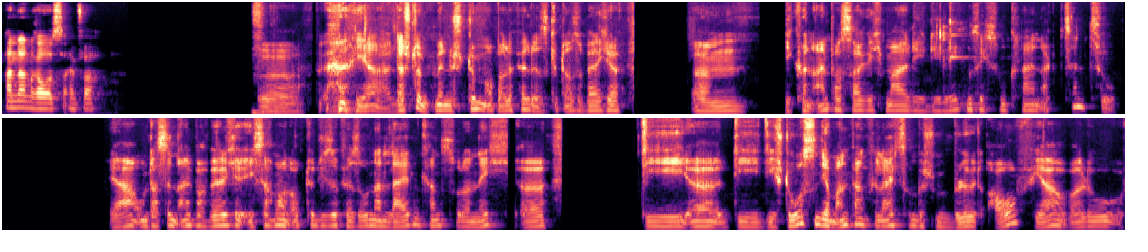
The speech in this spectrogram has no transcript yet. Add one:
anderen raus einfach. Äh, ja, das stimmt. Mit den Stimmen auf alle Fälle. Es gibt also welche, ähm, die können einfach, sage ich mal, die, die legen sich so einen kleinen Akzent zu. Ja, und das sind einfach welche, ich sag mal, ob du diese Person dann leiden kannst oder nicht, äh, die, äh, die, die stoßen dir am Anfang vielleicht so ein bisschen blöd auf, ja, weil du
